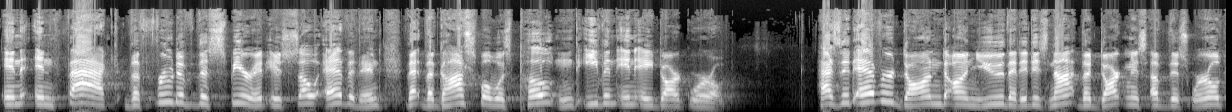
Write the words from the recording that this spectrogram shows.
In, in fact, the fruit of the Spirit is so evident that the gospel was potent even in a dark world. Has it ever dawned on you that it is not the darkness of this world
